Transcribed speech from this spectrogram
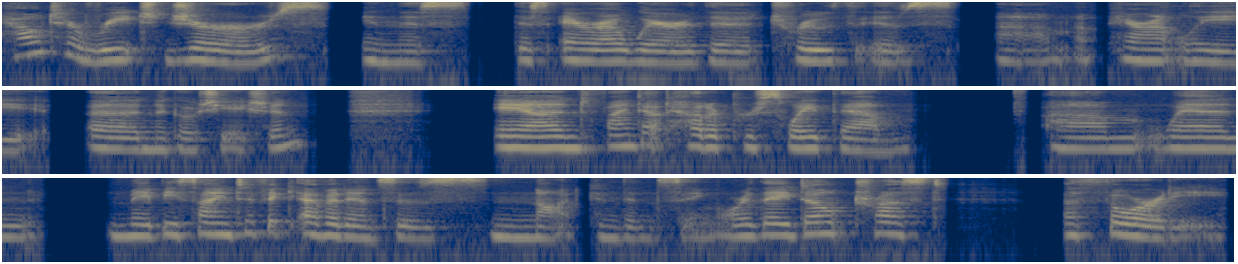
how to reach jurors in this this era where the truth is um, apparently a negotiation, and find out how to persuade them um, when maybe scientific evidence is not convincing, or they don't trust authority,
